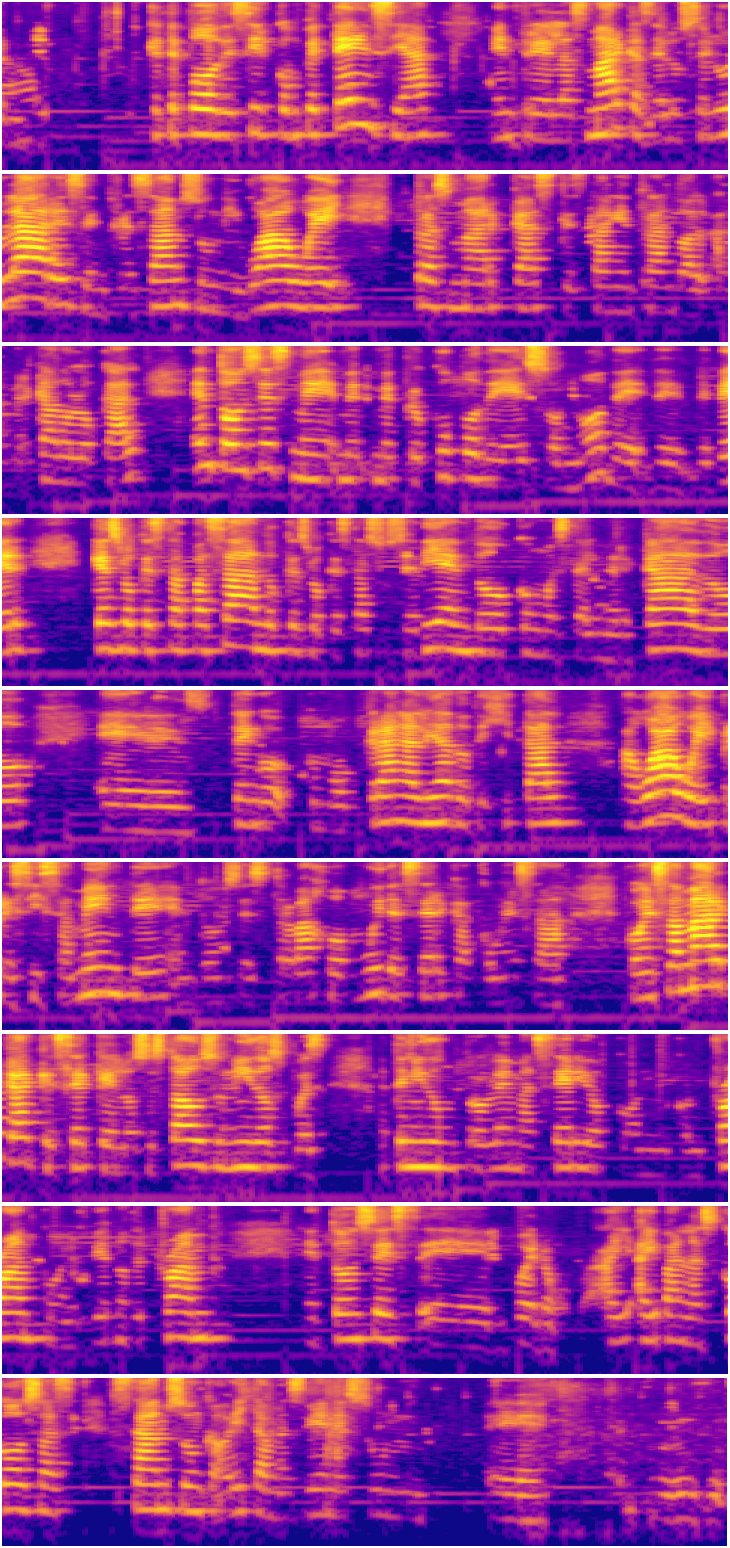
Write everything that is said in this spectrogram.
¿qué te puedo decir? Competencia entre las marcas de los celulares, entre Samsung y Huawei, otras marcas que están entrando al, mercado local. Entonces me, preocupo de eso, ¿no? De, ver qué es lo que está pasando, qué es lo que está sucediendo, cómo está el mercado. Eh, tengo como gran aliado digital a Huawei precisamente, entonces trabajo muy de cerca con esa, con esa marca que sé que en los Estados Unidos pues ha tenido un problema serio con, con Trump, con el gobierno de Trump. Entonces, eh, bueno, ahí, ahí, van las cosas. Samsung ahorita más bien es un... Eh,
